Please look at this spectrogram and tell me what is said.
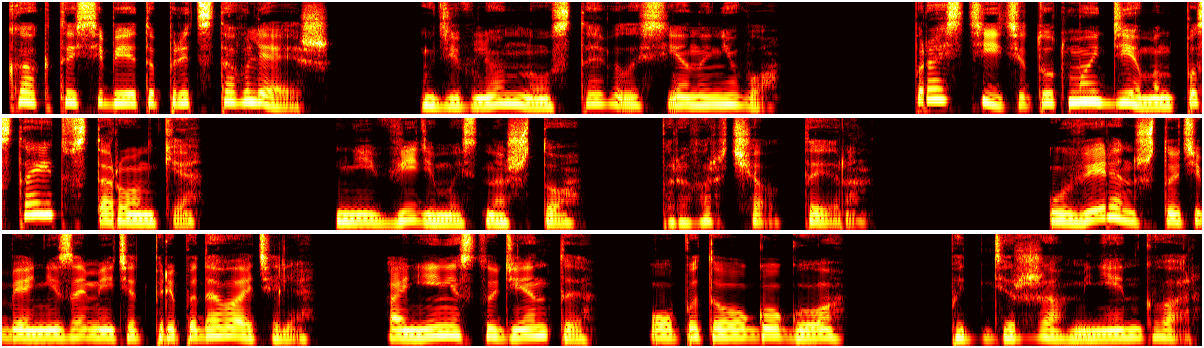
«Как ты себе это представляешь?» Удивленно уставилась я на него. «Простите, тут мой демон постоит в сторонке». «Невидимость на что?» — проворчал Тейрон. «Уверен, что тебя не заметят преподаватели. Они не студенты, опыта ого-го», — поддержал меня Ингвар.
